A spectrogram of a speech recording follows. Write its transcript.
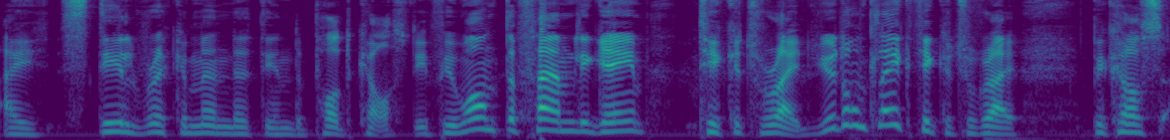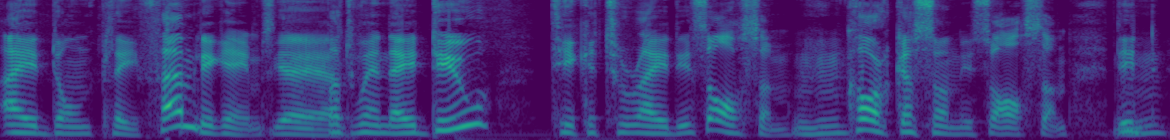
I still recommend it in the podcast. If you want a family game, Ticket to Ride. You don't like Ticket to Ride because I don't play family games. Yeah, yeah. But when I do, Ticket to Ride is awesome. Mm-hmm. Carcassonne is awesome. They, th-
